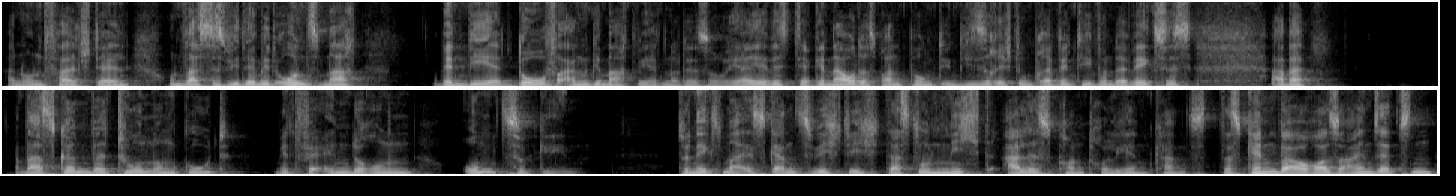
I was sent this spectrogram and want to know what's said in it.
an Unfallstellen und was das wieder mit uns macht, wenn wir doof angemacht werden oder so. Ja, ihr wisst ja genau, dass Brandpunkt in diese Richtung präventiv unterwegs ist. Aber was können wir tun, um gut mit Veränderungen umzugehen? Zunächst mal ist ganz wichtig, dass du nicht alles kontrollieren kannst. Das kennen wir auch aus Einsätzen.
